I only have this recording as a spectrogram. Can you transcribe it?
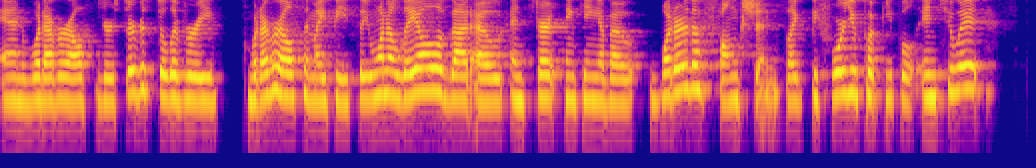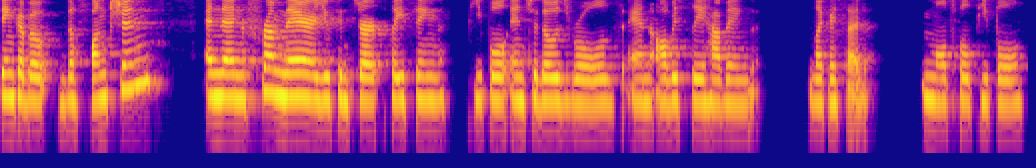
and whatever else, your service delivery, whatever else it might be. So you want to lay all of that out and start thinking about what are the functions. Like before you put people into it, think about the functions. And then from there, you can start placing people into those roles and obviously having, like I said, multiple people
